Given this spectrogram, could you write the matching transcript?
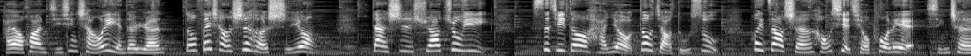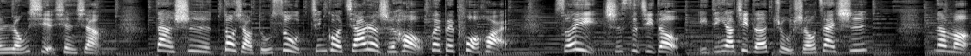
还有患急性肠胃炎的人，都非常适合食用。但是需要注意，四季豆含有豆角毒素，会造成红血球破裂，形成溶血现象。但是豆角毒素经过加热之后会被破坏，所以吃四季豆一定要记得煮熟再吃。那么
